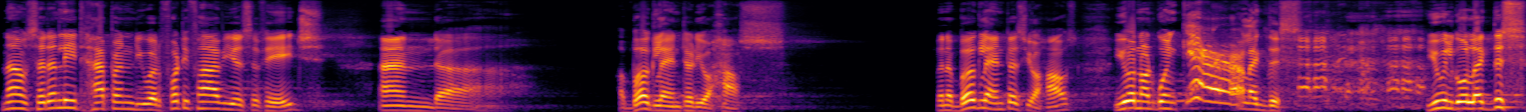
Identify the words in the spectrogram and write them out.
Now suddenly it happened, you were forty-five years of age and uh, a burglar entered your house. When a burglar enters your house, you are not going like this. you will go like this.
